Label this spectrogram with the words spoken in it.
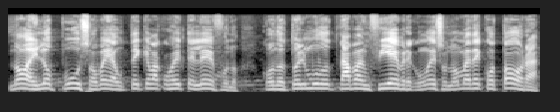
no, ahí lo puso, vea, usted que va a coger el teléfono, cuando todo el mundo estaba en fiebre con eso, no me de cotorra,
